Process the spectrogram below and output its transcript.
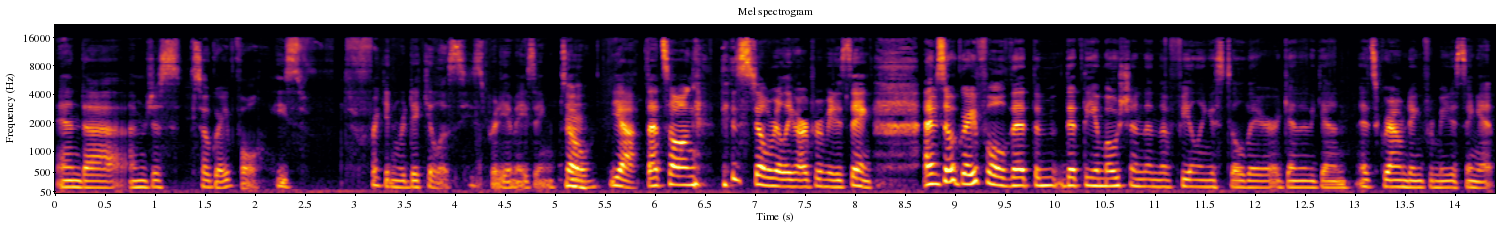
And uh, I'm just so grateful. He's freaking ridiculous. He's pretty amazing. So mm. yeah, that song is still really hard for me to sing. I'm so grateful that the that the emotion and the feeling is still there again and again. It's grounding for me to sing it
